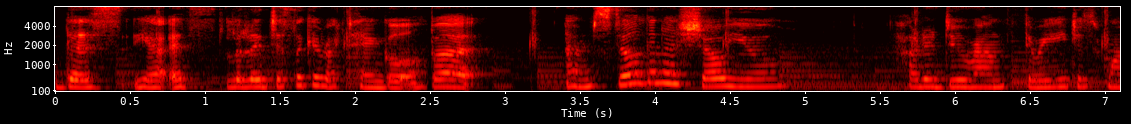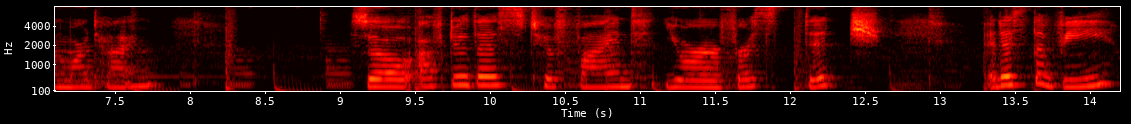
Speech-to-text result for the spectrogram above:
this. Yeah, it's literally just like a rectangle. But I'm still gonna show you how to do round three just one more time. So after this, to find your first stitch, it is the V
